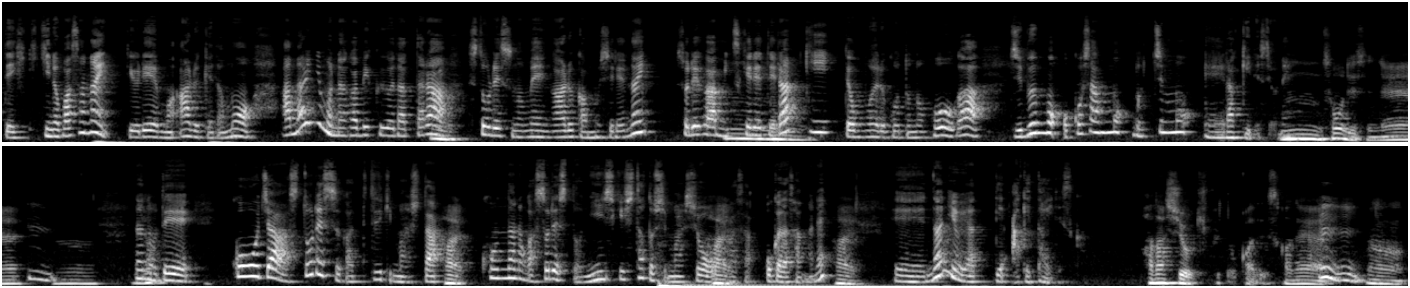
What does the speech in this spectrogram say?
て引き伸ばさないっていう例もあるけども、あまりにも長引くようだったら、うストレスの面があるかもしれない。それが見つけれてラッキーって思えることの方が、自分もお子さんもどっちも、えーラッキーですよね。うん、そうですね。うんうんなので、こうじゃあストレスが出てきました。はこんなのがストレスと認識したとしましょう。はい岡田さんがね、い。はい。えー何をやってあげたいですか、話を聞くとかですかね。うんうん。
